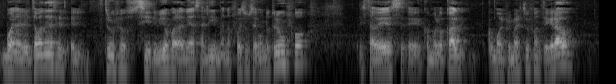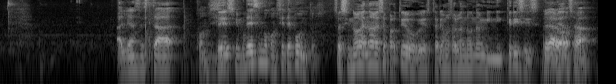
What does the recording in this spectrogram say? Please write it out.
Bueno, de todas maneras el, el triunfo sirvió para Alianza Lima, ¿no? Fue su segundo triunfo. Esta vez eh, como local, como el primer triunfo ante Grau. Alianza está con Décimo. décimo con 7 puntos. O sea, si no ganaba ese partido, estaríamos hablando de una mini crisis. Claro, o sea,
